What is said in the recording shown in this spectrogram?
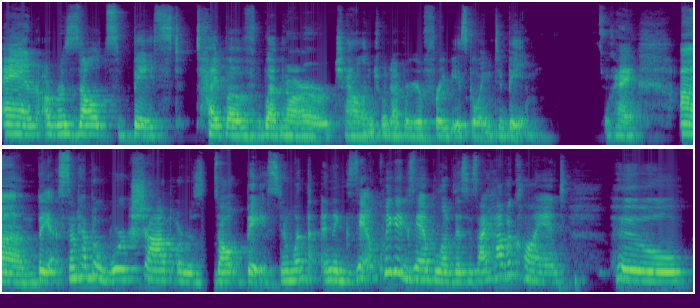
and a results based type of webinar or challenge, whatever your freebie is going to be. Okay. Um, but yeah, some type of workshop or result based. And what the, an example, quick example of this is I have a client who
